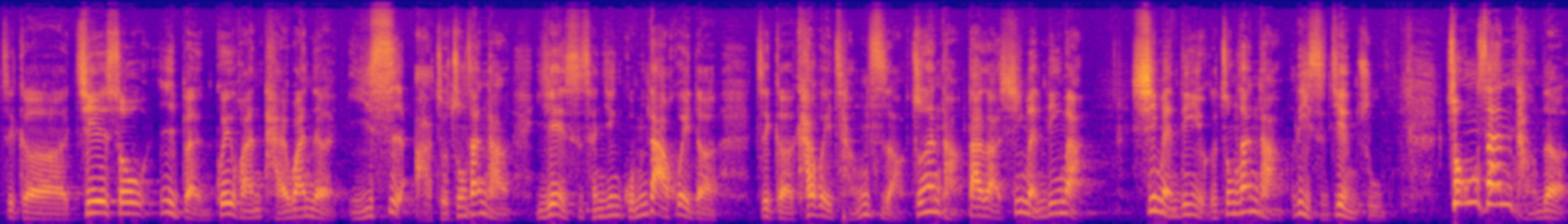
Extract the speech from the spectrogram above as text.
这个接收日本归还台湾的仪式啊，就中山堂以前也是曾经国民大会的这个开会场址啊。中山堂大家知道西门町嘛？西门町有个中山堂历史建筑，中山堂的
